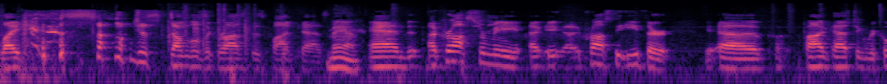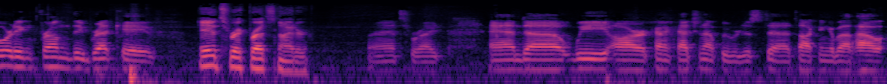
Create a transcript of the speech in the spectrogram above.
like someone just stumbles across this podcast, Man. and across from me, uh, uh, across the ether, uh, podcasting, recording from the Brett Cave. It's Rick Brett Snyder. That's right. And uh, we are kind of catching up. We were just uh, talking about how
